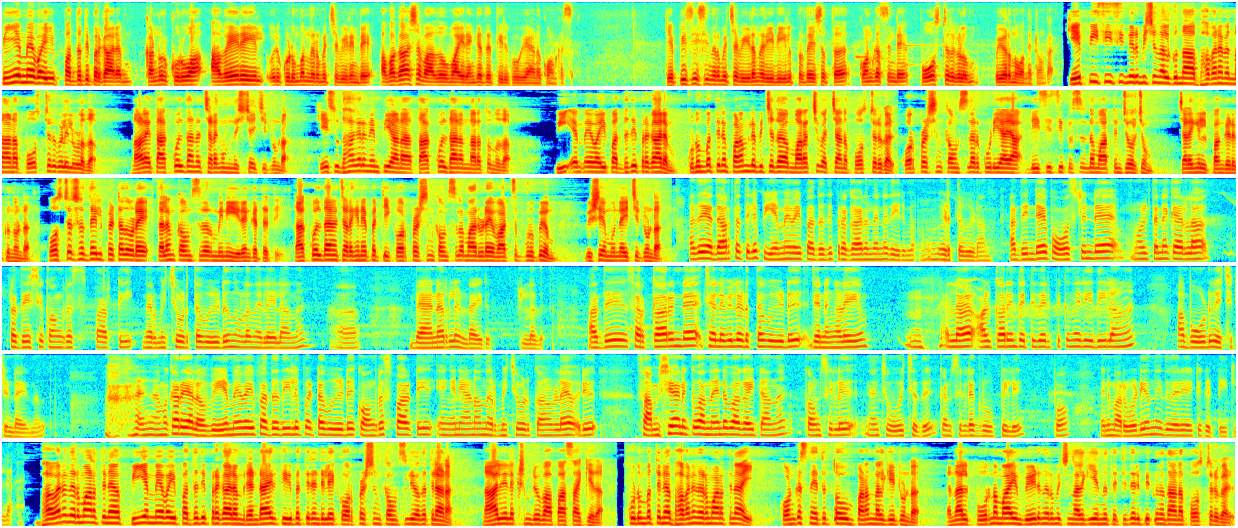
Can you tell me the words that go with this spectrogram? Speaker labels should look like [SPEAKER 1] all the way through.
[SPEAKER 1] P M A Y പദ്ധതി പ്രകാരം കണ്ണൂർ കുറുവ അവേരയിൽ ഒരു കുടുംബം നിർമ്മിച്ച വീടിന്റെ അവകാശവാദവുമായി രംഗത്തെത്തിയിരിക്കുകയാണ് Congress. K P C C നിർമ്മിച്ച വീടെന്ന രീതിയിൽ പ്രദേശത്ത് കോൺഗ്രസിന്റെ പോസ്റ്ററുകളും ഉയർന്നു വന്നിട്ടുണ്ട്. കെ പി സി സി നിർമ്മിച്ചു നൽകുന്ന ഭവനമെന്നാണ് പോസ്റ്ററുകളിലുള്ളത്. നാളെ താക്കോൽദാന ചടങ്ങും നിശ്ചയിച്ചിട്ടുണ്ട്. കെ സുധാകരൻ എം പിയാണ് താക്കോൽദാനം നടത്തുന്നത്. പി എം എ വൈ പദ്ധതി പ്രകാരം കുടുംബത്തിന് പണം ലഭിച്ചത് മറച്ചുവെച്ചാണ് പോസ്റ്ററുകൾ. കോർപ്പറേഷൻ കൗൺസിലർ കൂടിയായ D C C president Martin ജോർജും ചടങ്ങിൽ പങ്കെടുക്കുന്നുണ്ട്. പോസ്റ്റർ ശ്രദ്ധയിൽപ്പെട്ടതോടെ സ്ഥലം കൗൺസിലർ മിനി രംഗത്തെത്തി. താക്കോൽദാന ചടങ്ങിനെപ്പറ്റി കോർപ്പറേഷൻ കൗൺസിലർമാരുടെ വാട്സപ്പ് ഗ്രൂപ്പിലും വിഷയം ഉന്നയിച്ചിട്ടുണ്ട്.
[SPEAKER 2] അത് യഥാർത്ഥത്തിൽ പി എം എ വൈ പദ്ധതി പ്രകാരം തന്നെ തീരുമാനം എടുത്ത വീടാണ്. അതിന്റെ പോസ്റ്റിന്റെ മുകളിൽ തന്നെ കേരള പ്രദേശ് കോൺഗ്രസ് പാർട്ടി നിർമ്മിച്ചു കൊടുത്ത വീട് എന്നുള്ള നിലയിലാണ് ബാനറിൽ ഉണ്ടായിട്ടുള്ളത് അത് സർക്കാരിന്റെ ചെലവിലെടുത്ത വീട് ജനങ്ങളെയും എല്ലാ ആൾക്കാരെയും തെറ്റിദ്ധരിപ്പിക്കുന്ന രീതിയിലാണ് ആ ബോർഡ് വെച്ചിട്ടുണ്ടായിരുന്നത്. നമുക്കറിയാലോ വി എം എ വൈ പദ്ധതിയിൽ പെട്ട വീട് കോൺഗ്രസ് പാർട്ടി എങ്ങനെയാണോ നിർമ്മിച്ചു കൊടുക്കാനുള്ള ഒരു സംശയം എനിക്ക് വന്നതിന്റെ ഭാഗമായിട്ടാണ് കൗൺസിലിൽ ഞാൻ ചോദിച്ചത് കൗൺസിലിന്റെ ഗ്രൂപ്പിൽ അപ്പോൾ അതിന് മറുപടിയൊന്നും ഇതുവരെയായിട്ട് കിട്ടിയിട്ടില്ല.
[SPEAKER 1] ഭവന നിർമ്മാണത്തിന് പി എം എ വൈ പദ്ധതി പ്രകാരം രണ്ടായിരത്തി ഇരുപത്തിരണ്ടിലെ കോർപ്പറേഷൻ കൗൺസിൽ യോഗത്തിലാണ് നാല് ലക്ഷം രൂപ പാസാക്കിയത്. കുടുംബത്തിന് ഭവന നിർമ്മാണത്തിനായി കോൺഗ്രസ് നേതൃത്വവും പണം നൽകിയിട്ടുണ്ട്. എന്നാൽ പൂർണമായും വീട് നിർമ്മിച്ച് നൽകിയെന്ന് തെറ്റിദ്ധരിപ്പിക്കുന്നതാണ് പോസ്റ്ററുകൾ.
